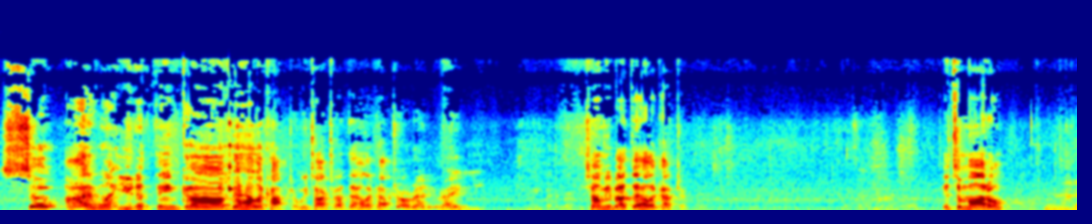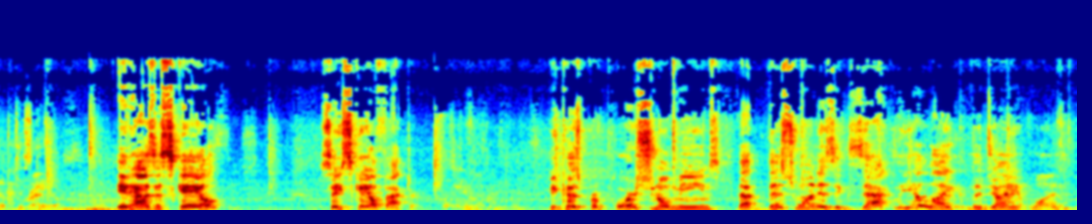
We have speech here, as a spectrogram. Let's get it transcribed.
So I want you to think of the helicopter. We talked about the helicopter already, right? Tell me about the helicopter. It's a model. It has a scale. Say scale factor. Because proportional means that this one is exactly alike the giant one,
